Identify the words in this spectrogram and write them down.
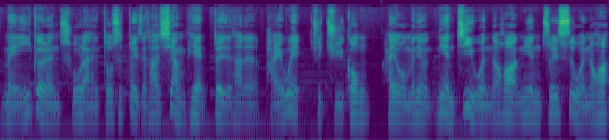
每一个人出来都是对着他的相片，对着他的牌位去鞠躬，还有我们有念祭文的话，念追思文的话，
